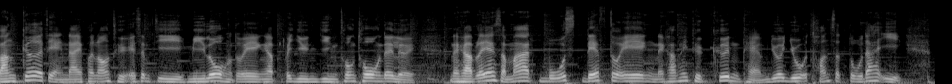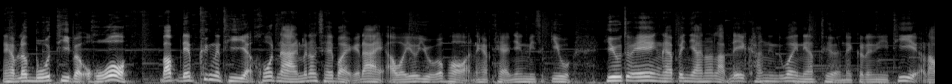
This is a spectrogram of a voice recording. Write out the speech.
บังเกอร์แต่อย่างใดเพราะน้องถือ SMG มีโล่ของตัวเองครับไปยืนยิงท่งๆได้เลยนะครับและยังสามารถบูสต์เดฟตัวเองนะครับให้ถึกขึ้นแถมยั่วยุทอนศัตรูได้อีกนะครับแล้วบูสต์ทีแบบโอ้โหบัฟเดฟครึ่งนาทีอะโคตรนานไม่ต้องใช้บ่อยก็ได้เอาไว้ยั่วยุก็พอนะครับแถมยังมีสกิล ฮิลตัวเองนะครับเป็นยานอนหลับได้อีกครั้งหนึ่งด้วยนะครับเถื่อในกรณีที่เรา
